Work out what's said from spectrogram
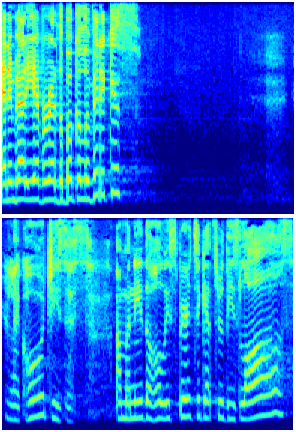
Anybody ever read the book of Leviticus? You're like, oh, Jesus, I'm gonna need the Holy Spirit to get through these laws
